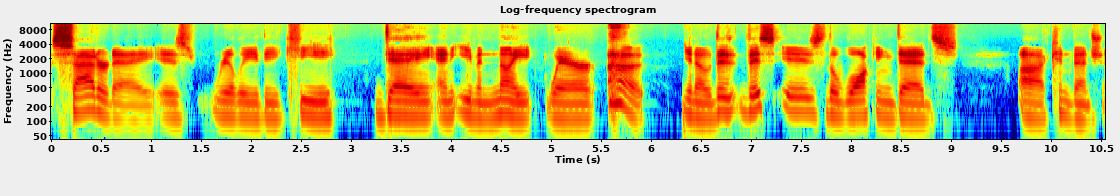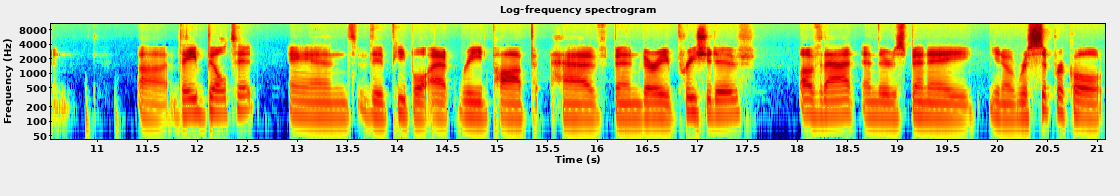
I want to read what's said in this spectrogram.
Saturday is really the key day and even night where you know th- this is the Walking Dead's uh, convention. Uh, they built it, and the people at ReedPop have been very appreciative of that. And there's been a you know reciprocal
